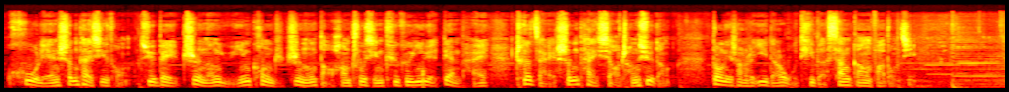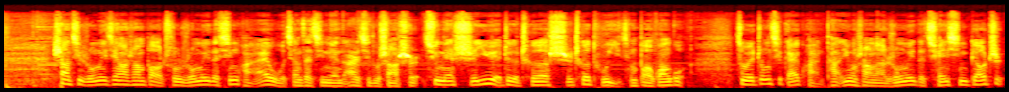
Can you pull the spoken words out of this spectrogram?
互联生态系统，具备智能语音控制、智能导航出行、QQ 音乐、电台、车载生态小程序等。动力上是 1.5T 的三缸发动机。上汽荣威经销商爆出，荣威的新款 i5 将在今年的二季度上市。去年十一月，这个车实车图已经曝光过。作为中期改款，它用上了荣威的全新标志。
